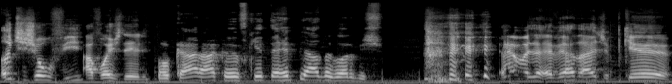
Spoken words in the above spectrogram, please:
antes de ouvir a voz dele. Pô, caraca, eu fiquei até arrepiado agora, bicho. é, mas é, é verdade, porque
